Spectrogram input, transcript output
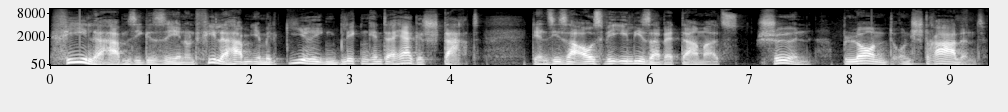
Viele haben sie gesehen und viele haben ihr mit gierigen Blicken hinterhergestarrt, denn sie sah aus wie Elisabeth damals, schön, blond und strahlend.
